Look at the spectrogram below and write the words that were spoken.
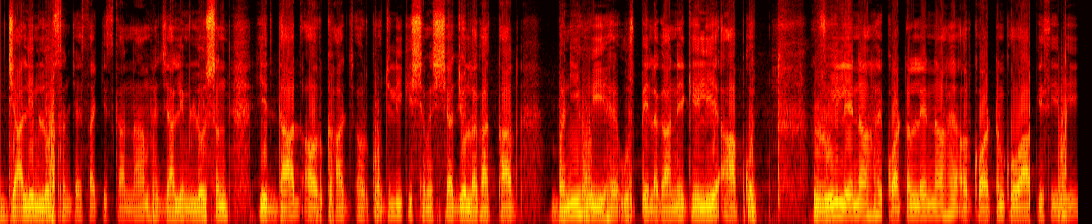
जालिम लोशन जैसा कि इसका नाम है? जालिम लोशन ये दाद और खाज और खुजली की समस्या जो लगातार बनी हुई है, उस पर लगाने के लिए आपको रुई लेना है, कॉटन लेना है और कॉटन को आप किसी भी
